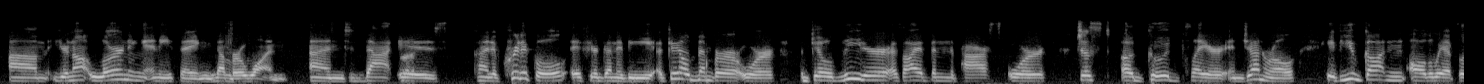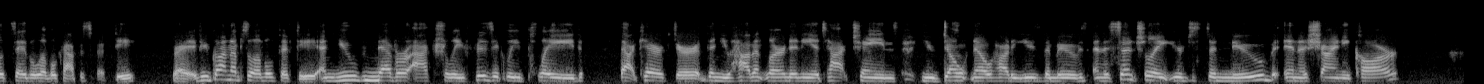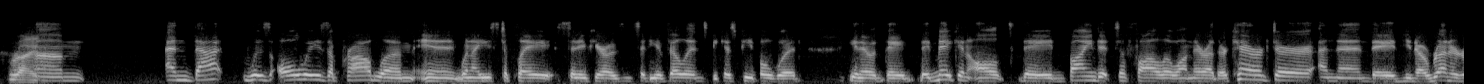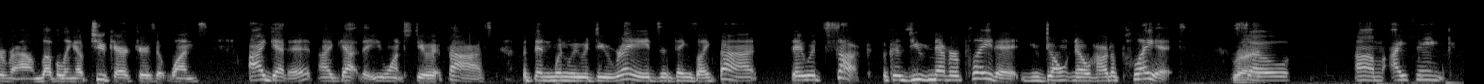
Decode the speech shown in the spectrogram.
um, you're not learning anything, number one. And that Right. is kind of critical if you're going to be a guild member or a guild leader, as I have been in the past, or just a good player in general. If you've gotten all the way up, let's say the level cap is 50, right? If you've gotten up to level 50 and you've never actually physically played that character, then you haven't learned any attack chains, you don't know how to use the moves, and essentially you're just a noob in a shiny car. Right. Um, and that was always a problem in when I used to play City of Heroes and City of Villains because people would, you know, they they'd make an alt, they'd bind it to follow on their other character, and then they'd you know run it around, leveling up two characters at once. I get it. I get that you want to do it fast, but then when we would do raids and things like that, they would suck because you've never played it. You don't know how to play it. right. So um, I think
